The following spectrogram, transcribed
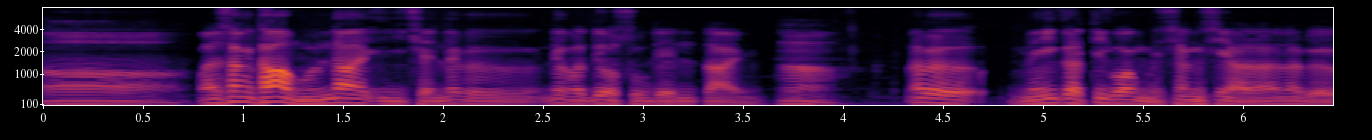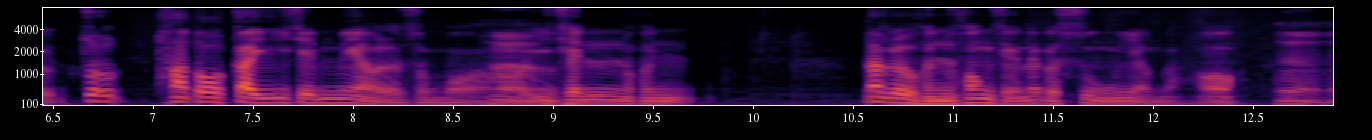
哦，晚上他我们那以前那个那个六十年代，嗯那个每一个地方，我们乡下的那个都他都盖一些庙了什么。以前很那个很风行那个寺庙嘛，哦，嗯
